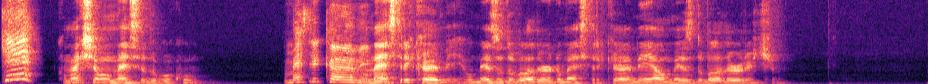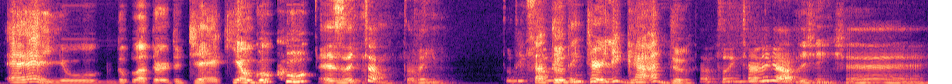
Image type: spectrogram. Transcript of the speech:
Quê? Como é que chama o mestre do Goku? O Mestre Kami. O mestre Kami. O mesmo dublador do mestre Kami é o mesmo dublador do tio. É, e o dublador do Jack é o Goku. Exa- Então, tá vendo? Tudo Tá tudo interligado. Tá tudo interligado, gente. É.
